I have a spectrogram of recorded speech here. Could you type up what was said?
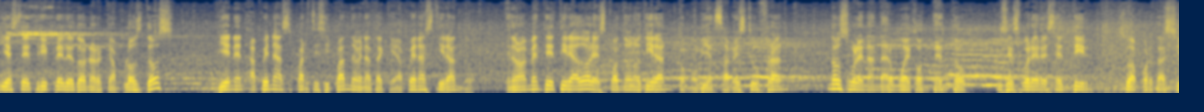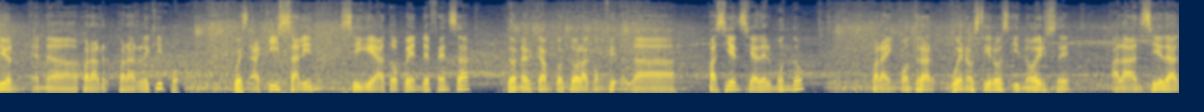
y este triple de Donnerkamp. Los dos vienen apenas participando en ataque, apenas tirando. Y normalmente tiradores, cuando no tiran, como bien sabes tú, Fran, no suelen andar muy contentos y se suele resentir su aportación ah, para, el equipo. Pues aquí Salin sigue a tope en defensa, Donnerkamp con toda la, la paciencia del mundo para encontrar buenos tiros y no irse a la ansiedad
